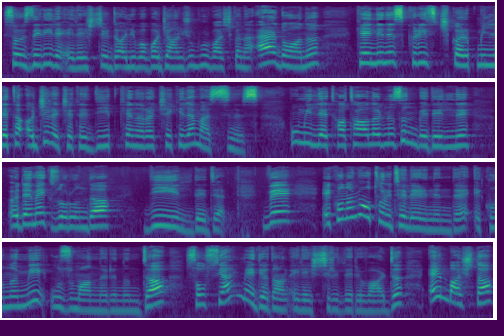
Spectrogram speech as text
Sözleriyle eleştirdi Ali Babacan Cumhurbaşkanı Erdoğan'ı kendiniz kriz çıkarıp millete acı reçete deyip kenara çekilemezsiniz. Bu millet hatalarınızın bedelini ödemek zorunda değil dedi. Ve ekonomi otoritelerinin de ekonomi uzmanlarının da sosyal medyadan eleştirileri vardı. En başta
